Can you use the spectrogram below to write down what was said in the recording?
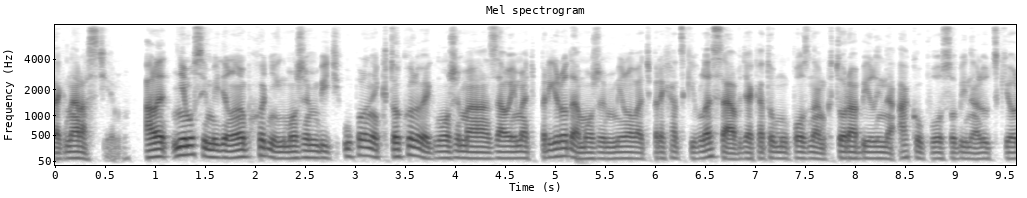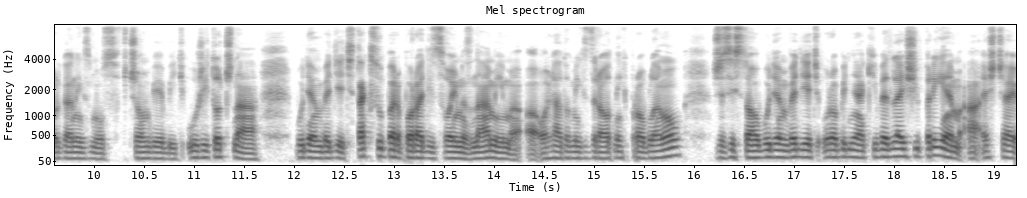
tak narastiem. Ale nemusím byť len obchodník, môžem byť úplne ktokoľvek, môže ma zaujímať príroda, môžem milovať prechádzky v lese a vďaka tomu poznám, ktorá bylina ako pôsobí na ľudský organizmus, v čom vie byť užitočná, budem vedieť tak super poradiť svojim známym ohľadom ich zdravotných problémov, že si z toho budem vedieť urobiť nejaký vedlejší príjem a ešte aj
